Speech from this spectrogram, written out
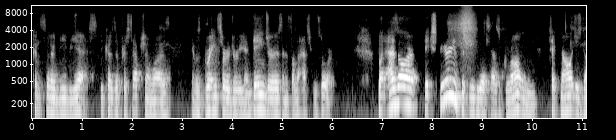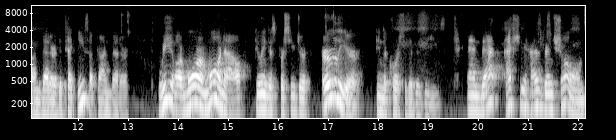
consider DBS because the perception was it was brain surgery and dangerous and it's the last resort. But as our experience with DBS has grown, technology has gotten better, the techniques have gotten better, we are more and more now doing this procedure earlier in the course of the disease. And that actually has been shown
